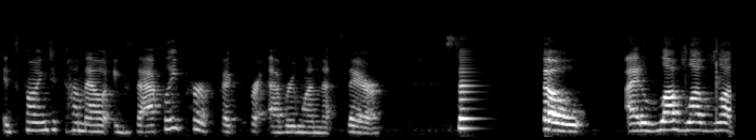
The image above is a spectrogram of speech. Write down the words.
it's going to come out exactly perfect for everyone that's there. So, so I love, love, love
